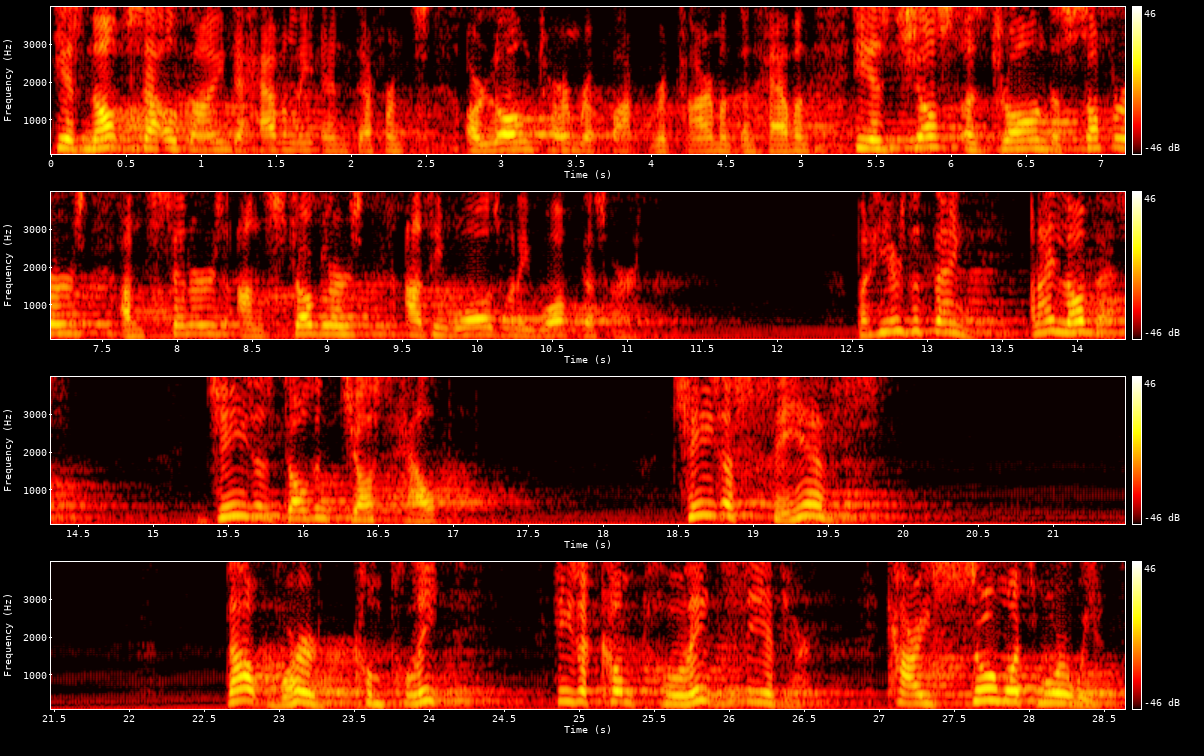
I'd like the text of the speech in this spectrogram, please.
He has not settled down to heavenly indifference or long term retirement in heaven. He is just as drawn to sufferers and sinners and strugglers as he was when he walked this earth. But here's the thing, and I love this Jesus doesn't just help, Jesus saves. That word, complete, he's a complete Savior, carries so much more weight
